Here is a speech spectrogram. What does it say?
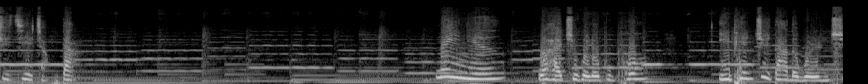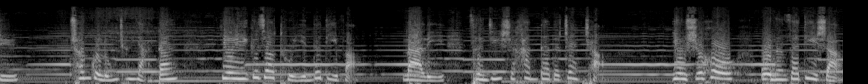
世界长大。那一年，我还去过罗布泊，一片巨大的无人区。穿过龙城雅丹，有一个叫土银的地方，那里曾经是汉代的战场。有时候，我能在地上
